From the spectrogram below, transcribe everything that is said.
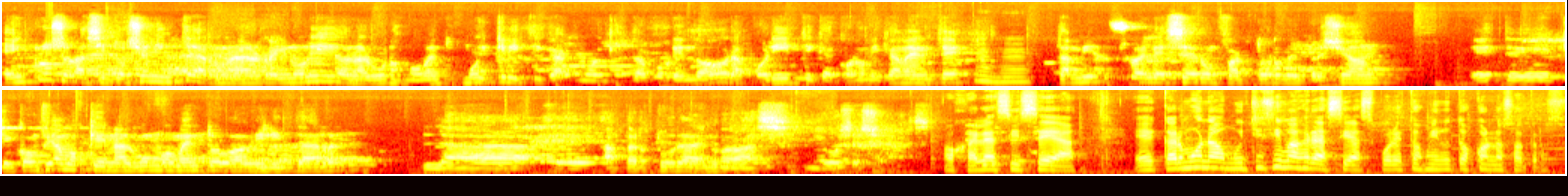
e incluso la situación interna del Reino Unido en algunos momentos muy crítica, como el que está ocurriendo ahora, política, económicamente, también suele ser un factor de presión este, que confiamos que en algún momento va a habilitar la eh, apertura de nuevas negociaciones. Ojalá así sea. Eh, Carmona, muchísimas gracias por estos minutos con nosotros.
